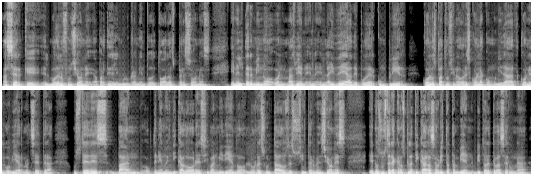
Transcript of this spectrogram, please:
hacer que el modelo funcione a partir del involucramiento de todas las personas. En el término, o más bien en, la idea de poder cumplir con los patrocinadores, con la comunidad, con el gobierno, etcétera, ustedes van obteniendo indicadores y van midiendo los resultados de sus intervenciones. Eh, nos gustaría que nos platicaras ahorita también, Victoria te va a hacer una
